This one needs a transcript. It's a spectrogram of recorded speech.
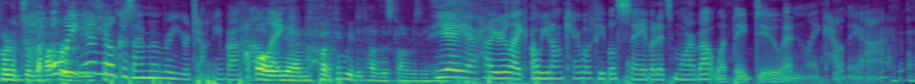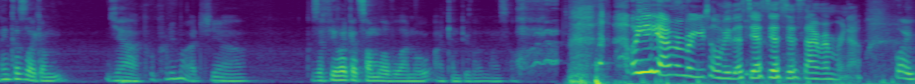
words of Oh affirmation. wait, yeah, no, because I remember you were talking about how Oh like yeah, no, I think we did have this conversation. yeah, yeah, how you're like, oh, you don't care what people say, but it's more about what they do and like how they I, act. th- I think because like I'm, yeah, pretty much, yeah. Because I feel like at some level I'm a, I can do that myself. Oh yeah, yeah, I remember you told me this. Yes, yes, yes, I remember now. like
